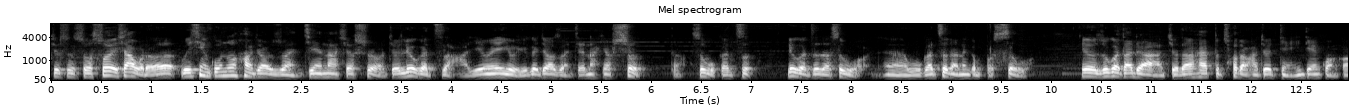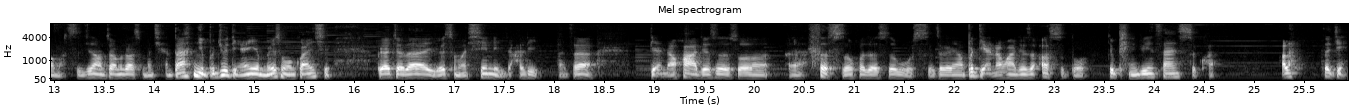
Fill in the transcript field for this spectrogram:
就是说说一下我的微信公众号叫“软件那些事”，就六个字啊，因为有一个叫“软件那些事”的是五个字，六个字的是我，呃，五个字的那个不是我。就如果大家觉得还不错的话，就点一点广告嘛，实际上赚不到什么钱，但是你不去点也没什么关系，不要觉得有什么心理压力，反正点的话就是说，呃，四十或者是五十这个样，不点的话就是二十多，就平均三十块。好了，再见。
